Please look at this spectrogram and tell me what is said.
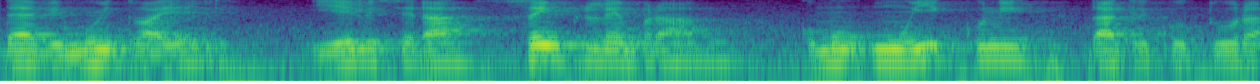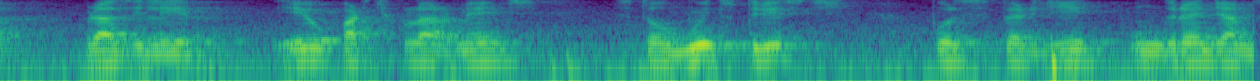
deve muito a ele e ele será sempre lembrado como um ícone da agricultura brasileira. Eu, particularmente, estou muito triste por se perder um grande amigo.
